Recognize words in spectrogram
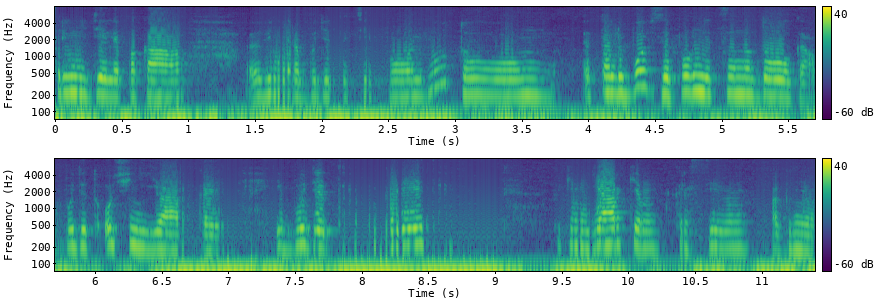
три недели, пока Венера будет идти по Льву, то эта любовь запомнится надолго, будет очень яркой и будет гореть таким ярким, красивым огнем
